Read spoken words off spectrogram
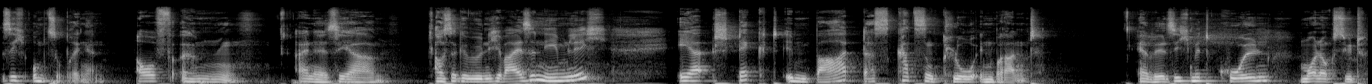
sich umzubringen. Auf ähm, eine sehr außergewöhnliche Weise, nämlich er steckt im Bad das Katzenklo in Brand. Er will sich mit Kohlenmonoxid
